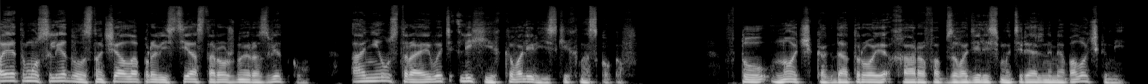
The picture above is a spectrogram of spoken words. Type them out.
Поэтому следовало сначала провести осторожную разведку, а не устраивать лихих кавалерийских наскоков. В ту ночь, когда трое харов обзаводились материальными оболочками,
